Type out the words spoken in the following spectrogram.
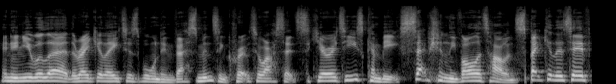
In a new alert, the regulators warned investments in crypto asset securities can be exceptionally volatile and speculative,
